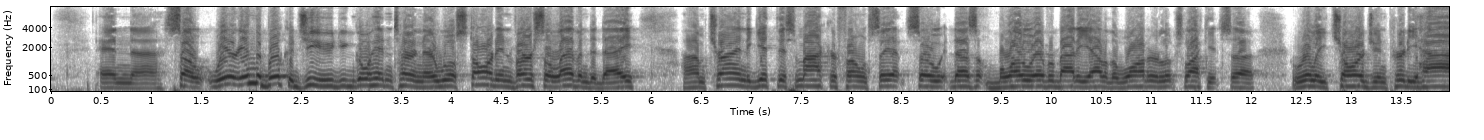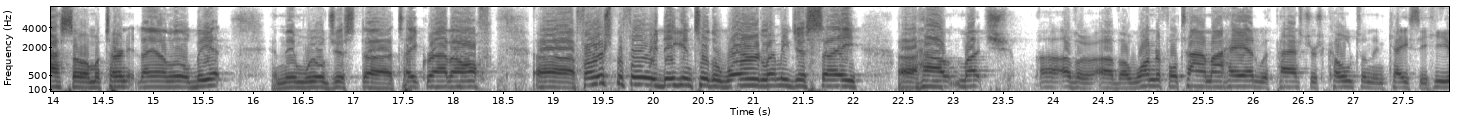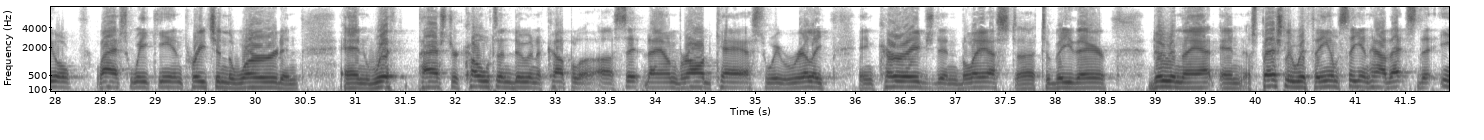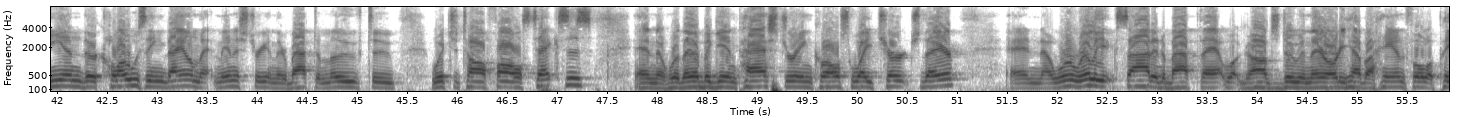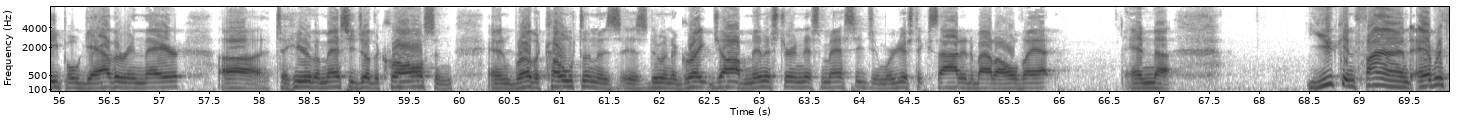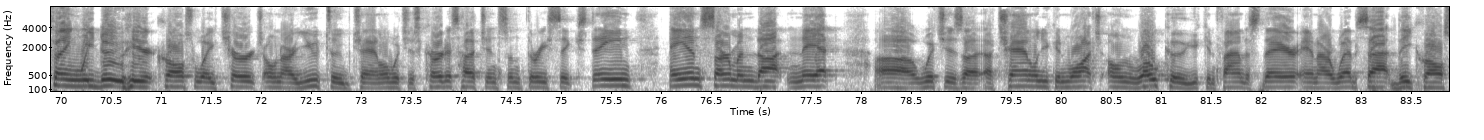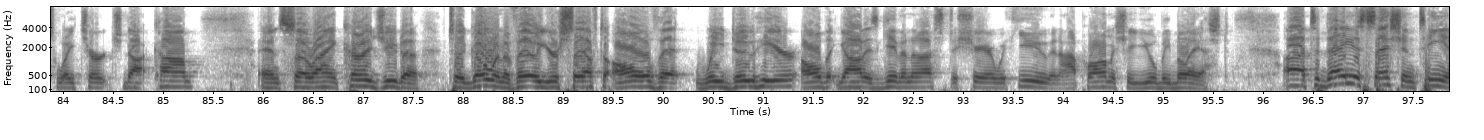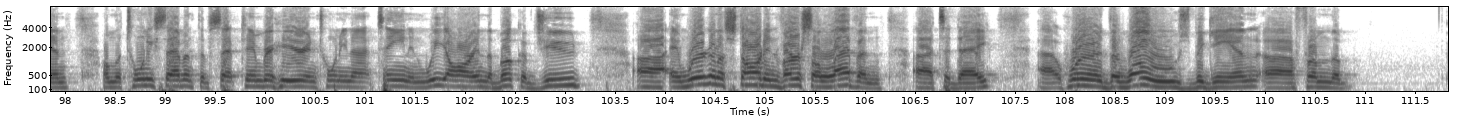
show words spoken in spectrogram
And uh, so we're in the book of Jude. You can go ahead and turn there. We'll start in verse 11 today. I'm trying to get this microphone set so it doesn't blow everybody out of the water. Looks like it's uh, really charging pretty high, so I'm going to turn it down a little bit and then we'll just uh, take right off. Uh, first, before we dig into the Word, let me just say uh, how much uh, of, a, of a wonderful time I had with Pastors Colton and Casey Hill last weekend preaching the Word, and, and with Pastor Colton doing a couple of uh, sit down broadcasts. We were really encouraged and blessed uh, to be there doing that, and especially with them seeing how that's the end. They're closing down that ministry and they're about to move to Wichita Falls, Texas, and uh, where they'll begin pastoring Crossway Church there. And uh, we're really excited about that, what God's doing there. Already have a handful of people gathering there uh, to hear the message of the cross. And, and Brother Colton is, is doing a great job ministering this message, and we're just excited about all that. And uh, you can find everything we do here at Crossway Church on our YouTube channel, which is Curtis Hutchinson 316 and sermon.net uh, which is a, a, channel you can watch on Roku. You can find us there and our website, thecrosswaychurch.com. And so I encourage you to, to go and avail yourself to all that we do here, all that God has given us to share with you, and I promise you, you'll be blessed. Uh, today is session 10 on the 27th of September here in 2019, and we are in the book of Jude. Uh, and we're going to start in verse 11 uh, today uh, where the woes begin uh, from the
